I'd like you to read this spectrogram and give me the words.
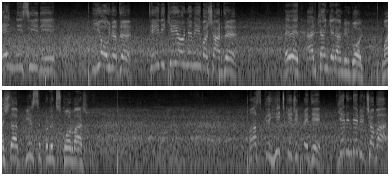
En-Nesyri iyi oynadı. Tehlikeyi önlemeyi başardı. Evet erken gelen bir gol. Maçta 1-0'lık skor var. Baskı hiç gecikmedi. Yerinde bir çaba.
